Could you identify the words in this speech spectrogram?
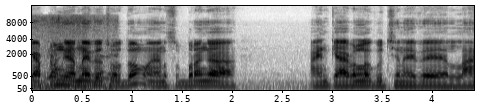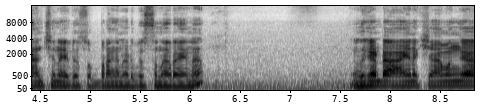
కెప్టెన్ గారిని అయితే చూద్దాం. ఆయన శుభ్రంగా ఆయన క్యాబిన్లో కూర్చొని అయితే లాంచ్ని అయితే శుభ్రంగా నడిపిస్తున్నారు ఆయన. ఎందుకంటే ఆయన క్షేమంగా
